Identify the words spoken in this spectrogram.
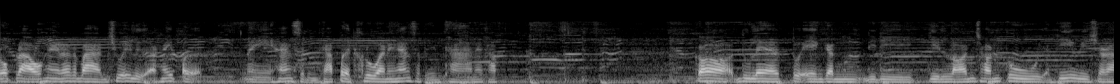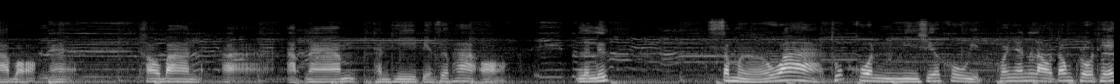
รบเราให้รัฐบาลช่วยเหลือให้เปิดในห้างสรรพสินค้า เปิดครัวในห้างสรรพสินค้านะครับ ก็ดูแลตัวเองกันดีๆ กินร้อนช้อนกูอย่างที่วิชราบอกนะฮะ เข้าบ้านอาบน้ำทันทีเปลี่ยนเสื้อผ้าออกระลึกเสมอว่าทุกคนมีเชื้อโควิด เพราะฉะนั้นเราต้องโปรเทค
